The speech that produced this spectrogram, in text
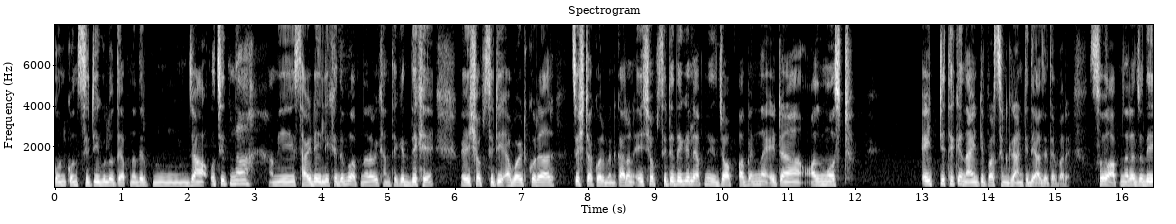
কোন কোন সিটিগুলোতে আপনাদের যা উচিত না। আমি সাইডেই লিখে দেবো আপনারা ওইখান থেকে দেখে এইসব সিটি অ্যাভয়েড করার চেষ্টা করবেন। কারণ এইসব সিটিতে গেলে আপনি জব পাবেন না, এটা অলমোস্ট এইট্টি থেকে নাইনটি পার্সেন্ট গ্যারান্টি দেওয়া যেতে পারে। সো আপনারা যদি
